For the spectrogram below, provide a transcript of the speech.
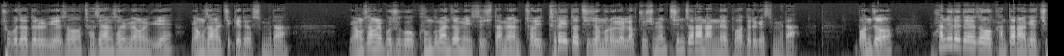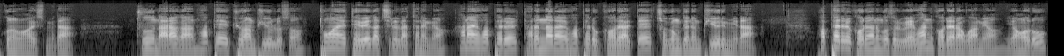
초보자들을 위해서 자세한 설명을 위해 영상을 찍게 되었습니다. 영상을 보시고 궁금한 점이 있으시다면 저희 트레이더 지점으로 연락 주시면 친절한 안내 도와드리겠습니다. 먼저 환율에 대해서 간단하게 짚고 넘어가겠습니다. 두 나라 간 화폐의 교환 비율로서 통화의 대외 가치를 나타내며 하나의 화폐를 다른 나라의 화폐로 거래할 때 적용되는 비율입니다. 화폐를 거래하는 것을 외환 거래라고 하며 영어로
